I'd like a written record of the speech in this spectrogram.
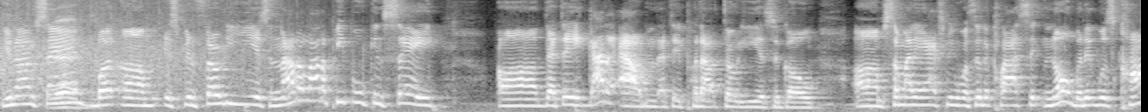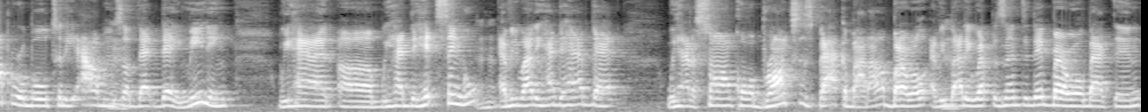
You know what I'm saying? Yeah. But um, it's been 30 years, and not a lot of people can say uh, that they got an album that they put out 30 years ago. Um, somebody asked me, was it a classic? No, but it was comparable to the albums of that day. Meaning, we had um, we had the hit single. Everybody had to have that. We had a song called "Bronx is Back" about our borough. Everybody represented their borough back then.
